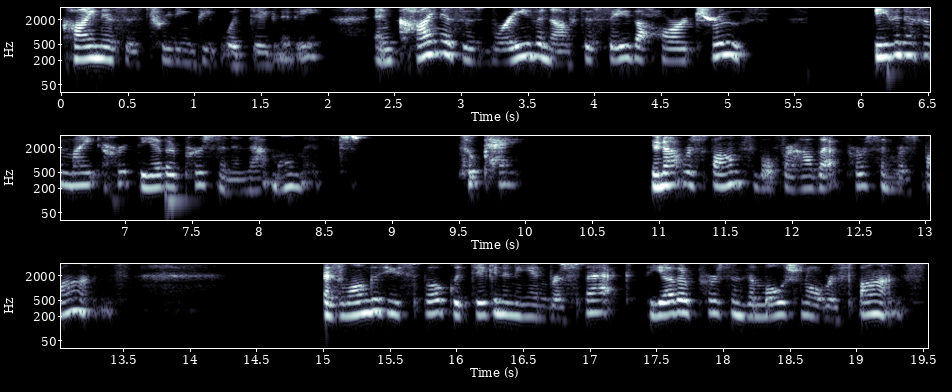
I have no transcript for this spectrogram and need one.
Kindness is treating people with dignity. And kindness is brave enough to say the hard truth, even if it might hurt the other person in that moment. It's okay. You're not responsible for how that person responds. As long as you spoke with dignity and respect, the other person's emotional response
